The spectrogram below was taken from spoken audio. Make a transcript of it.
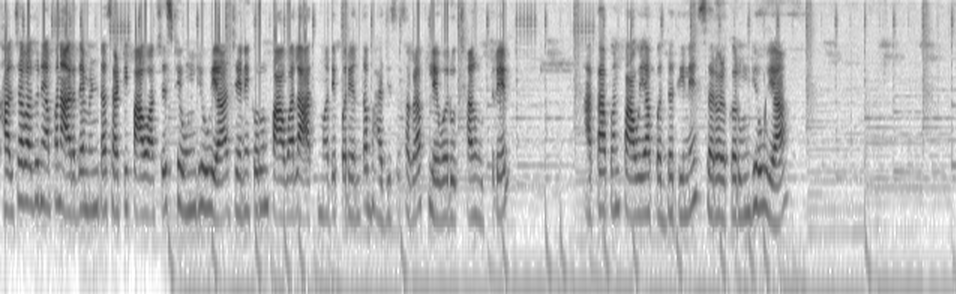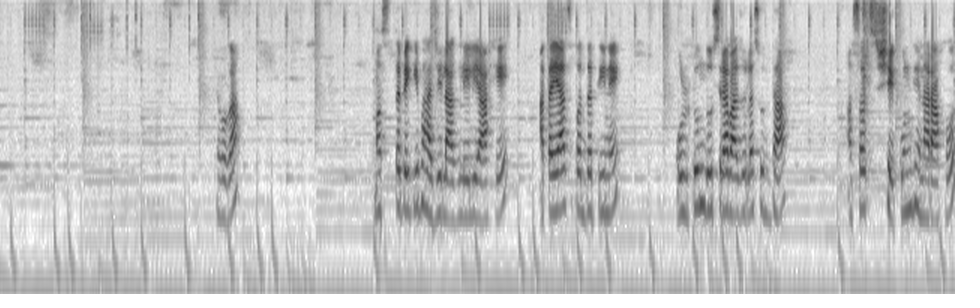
खालच्या बाजूने आपण अर्ध्या मिनिटासाठी पाव असेच ठेवून घेऊया जेणेकरून पावाला आतमध्ये पर्यंत भाजीचा सगळा फ्लेवर छान उतरेल. आता आपण पाव या पद्धतीने सरळ करून घेऊया. हे बघा. मस्तपैकी भाजी लागलेली आहे. आता याच पद्धतीने उलटून दुसऱ्या बाजूला सुद्धा असंच शेकून घेणार आहोत.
